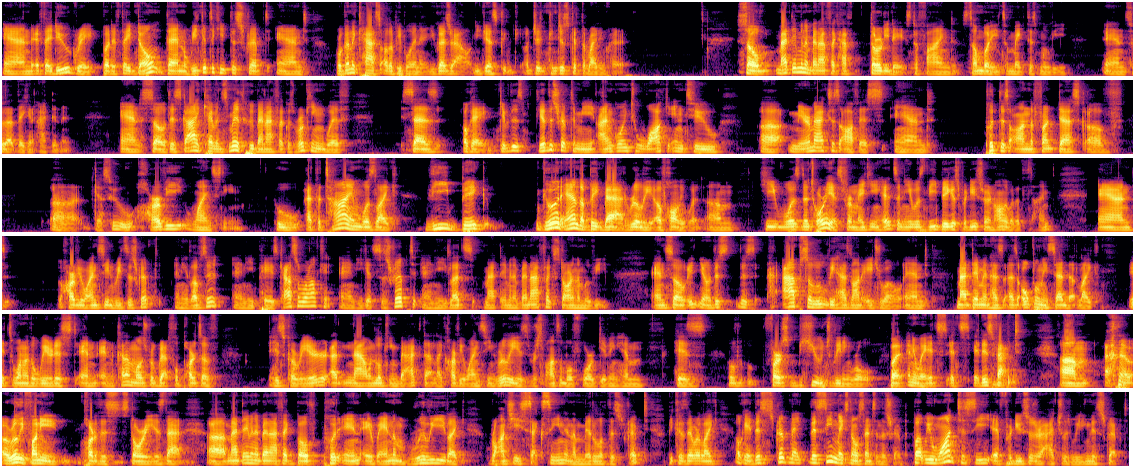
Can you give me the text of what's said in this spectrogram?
And if they do, great. But if they don't, then we get to keep the script and we're going to cast other people in it. You guys are out. You guys can, can just get the writing credit. So Matt Damon and Ben Affleck have 30 days to find somebody to make this movie and so that they can act in it. And so this guy, Kevin Smith, who Ben Affleck was working with, says, okay, give this give the script to me. I'm going to walk into uh, Miramax's office and put this on the front desk of uh, guess who? Harvey Weinstein, who at the time was like the big good and the big bad, really, of Hollywood. Um, he was notorious for making hits, and he was the biggest producer in Hollywood at the time. And Harvey Weinstein reads the script and he loves it, and he pays Castle Rock and he gets the script and he lets Matt Damon and Ben Affleck star in the movie. And so, it, you know, this this absolutely has not aged well. And Matt Damon has has openly said that like it's one of the weirdest and, and kind of most regretful parts of his career at now and looking back that like Harvey Weinstein really is responsible for giving him his first huge leading role. But anyway, it's it's it is fact. Um, a really funny part of this story is that uh, Matt Damon and Ben Affleck both put in a random, really like raunchy sex scene in the middle of the script because they were like, okay, this script make this scene makes no sense in the script, but we want to see if producers are actually reading this script.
